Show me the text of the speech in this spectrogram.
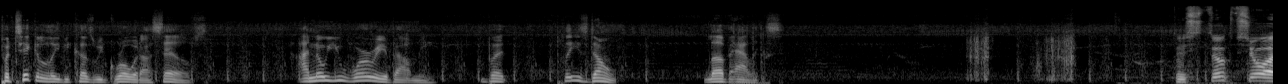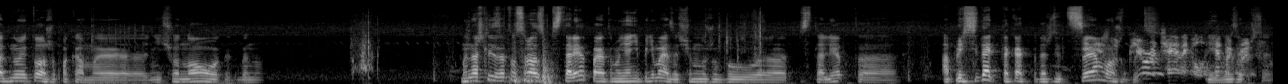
particularly because we grow it ourselves. I know you worry about me, but please don't. Love, Alex. То есть тут все одно и то же, пока мы ничего нового, как бы, ну. Мы нашли зато сразу пистолет, поэтому я не понимаю, зачем нужен был э, пистолет. Э, а приседать-то как? Подожди, С может быть? Не, нельзя приседать.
